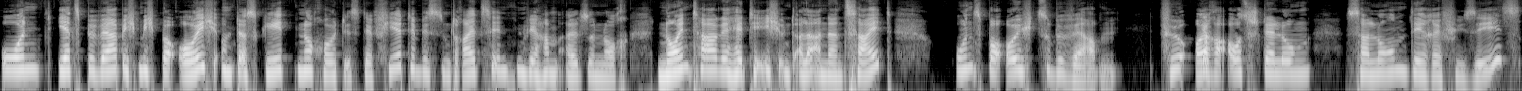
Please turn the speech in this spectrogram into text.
Und jetzt bewerbe ich mich bei euch und das geht noch. Heute ist der vierte bis zum 13. Wir haben also noch neun Tage hätte ich und alle anderen Zeit, uns bei euch zu bewerben für eure ja. Ausstellung Salon des Refusés.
